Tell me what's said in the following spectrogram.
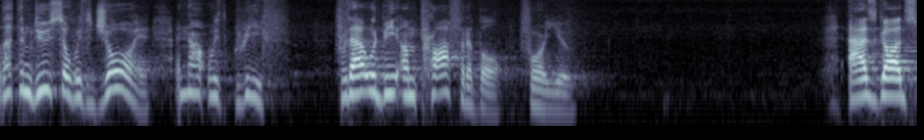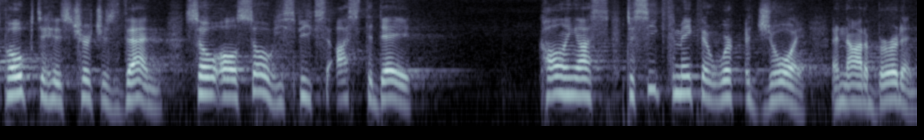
Let them do so with joy and not with grief, for that would be unprofitable for you. As God spoke to his churches then, so also he speaks to us today, calling us to seek to make their work a joy and not a burden.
